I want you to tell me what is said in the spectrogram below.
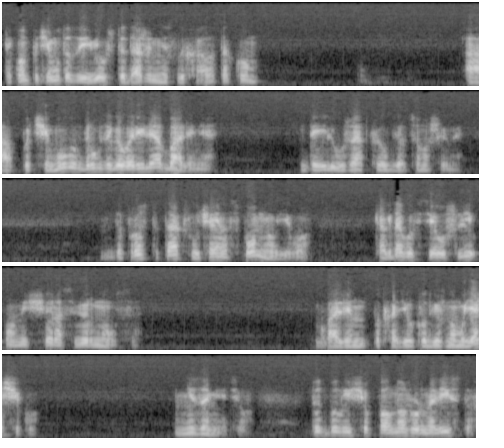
Так он почему-то заявил, что даже не слыхал о таком». «А почему вы вдруг заговорили о Балине?» Дейли уже открыл дверцу машины. «Да просто так, случайно вспомнил его. Когда вы все ушли, он еще раз вернулся». Балин подходил к выдвижному ящику? Не заметил. Тут было еще полно журналистов.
